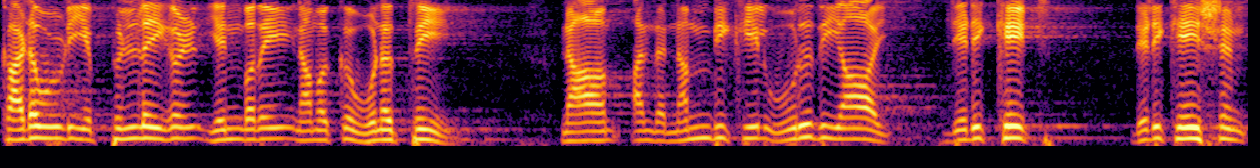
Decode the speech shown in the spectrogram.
கடவுளுடைய பிள்ளைகள் என்பதை நமக்கு உணர்த்தி நாம் அந்த நம்பிக்கையில் உறுதியாய் டெடிகேட் டெடிகேஷன்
